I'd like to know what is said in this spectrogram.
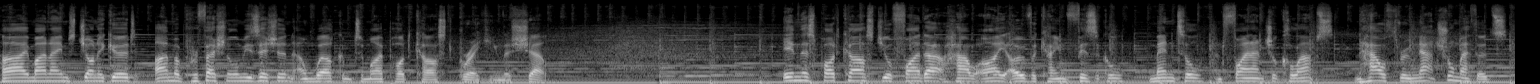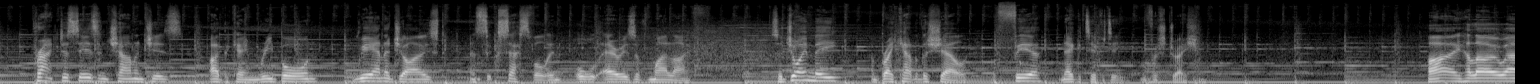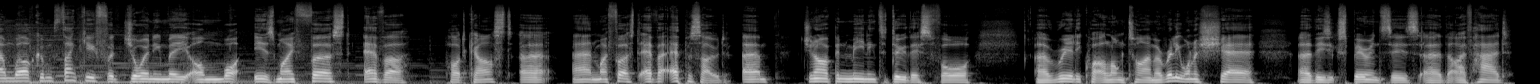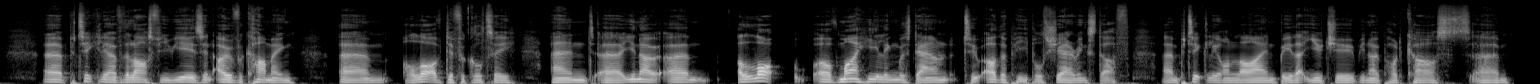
Hi, my name's Johnny Good. I'm a professional musician, and welcome to my podcast, Breaking the Shell. In this podcast, you'll find out how I overcame physical, mental, and financial collapse, and how through natural methods, practices, and challenges, I became reborn, re energized, and successful in all areas of my life. So join me and break out of the shell of fear, negativity, and frustration. Hi, hello, and welcome. Thank you for joining me on what is my first ever podcast uh, and my first ever episode. Um, do you know, I've been meaning to do this for uh, really quite a long time. I really want to share uh, these experiences uh, that I've had, uh, particularly over the last few years, in overcoming um, a lot of difficulty. And, uh, you know, um, a lot of my healing was down to other people sharing stuff, um, particularly online, be that YouTube, you know, podcasts, um,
